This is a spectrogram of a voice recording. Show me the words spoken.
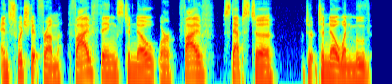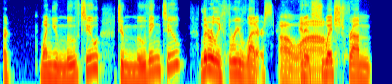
and switched it from five things to know or five steps to to, to know when move or when you move to to moving to literally three letters oh wow. and it switched from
